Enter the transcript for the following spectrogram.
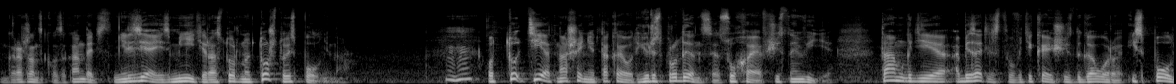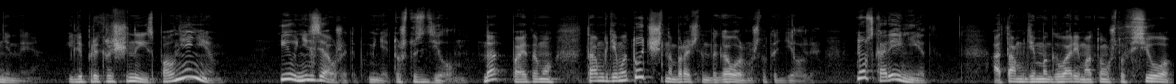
гражданского законодательства. Нельзя изменить и расторгнуть то, что исполнено. Угу. Вот то, те отношения, такая вот юриспруденция сухая в чистом виде, там, где обязательства, вытекающие из договора, исполнены или прекращены исполнением – и нельзя уже это поменять, то, что сделано. Да? Поэтому там, где мы точно брачным договором что-то делали, ну, скорее нет. А там, где мы говорим о том, что все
